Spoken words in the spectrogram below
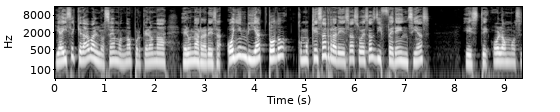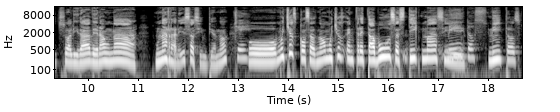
Y ahí se quedaban los emos, ¿no? Porque era una, era una rareza. Hoy en día todo, como que esas rarezas o esas diferencias, este, o la homosexualidad era una, una rareza, Cintia, ¿no? Sí. O muchas cosas, ¿no? Muchos entre tabús, estigmas y Mitos. mitos,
